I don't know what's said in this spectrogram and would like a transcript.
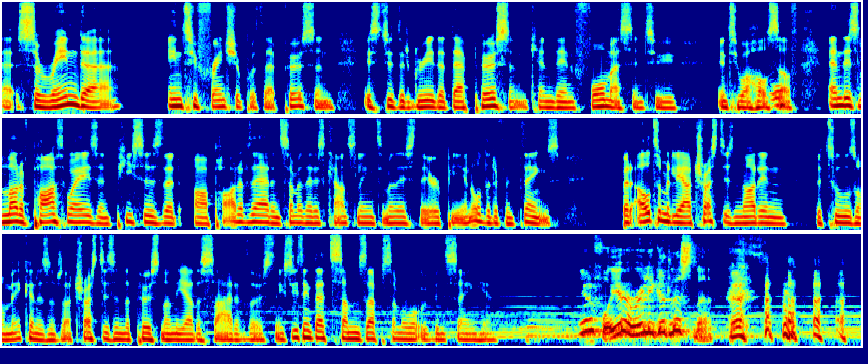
uh, surrender into friendship with that person is to the degree that that person can then form us into into our whole Yeah. self. And there's a lot of pathways and pieces that are part of that. And some of that is counseling, some of that is therapy, and all the different things. But ultimately, our trust is not in the tools or mechanisms. Our trust is in the person on the other side of those things. Do you think that sums up some of what we've been saying here? Beautiful. You're a really good listener.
